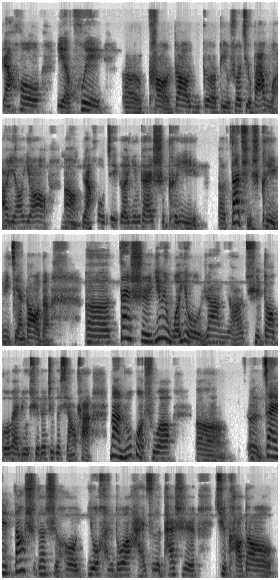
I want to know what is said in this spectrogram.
然后也会呃考到一个比如说九八五二幺幺嗯，然后这个应该是可以呃大体是可以预见到的。呃，但是因为我有让女儿去到国外留学的这个想法，那如果说，呃呃，在当时的时候，有很多孩子他是去考到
